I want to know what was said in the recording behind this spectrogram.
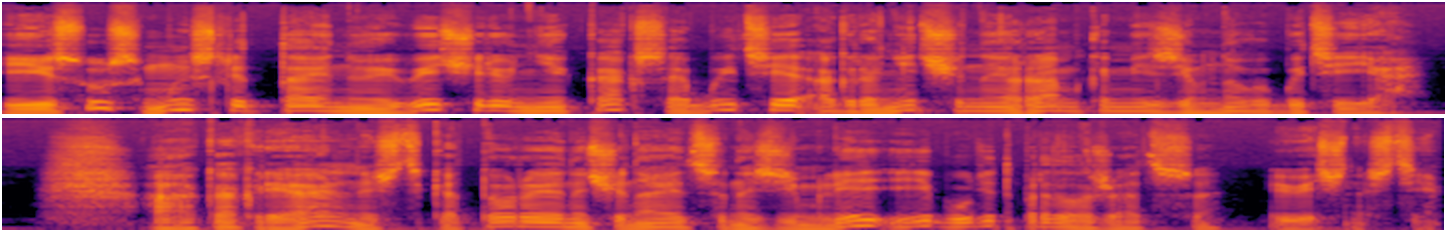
Иисус мыслит Тайную Вечерю не как событие, ограниченное рамками земного бытия, а как реальность, которая начинается на земле и будет продолжаться в вечности.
